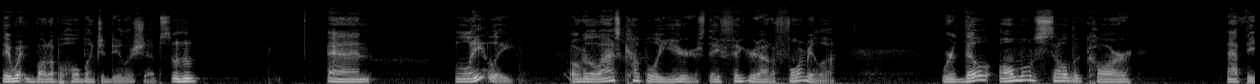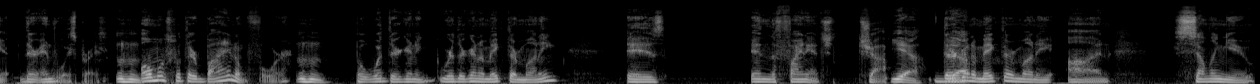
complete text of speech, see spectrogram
they went and bought up a whole bunch of dealerships, Mm-hmm. and lately, over the last couple of years, they figured out a formula where they'll almost sell the car at the their invoice price, Mm-hmm. almost what they're buying them for. But what they're gonna where they're gonna make their money is in the finance shop. yeah, They're yep. gonna make their money on selling you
